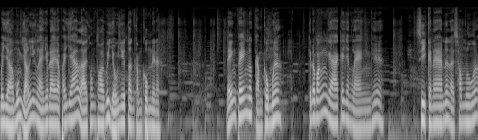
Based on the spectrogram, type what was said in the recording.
Bây giờ muốn dẫn dân làng vô đây là phải giá lại không thôi. Ví dụ như tên cầm cung này nè. Lén phén nó cầm cung á. Cái nó bắn ra cái dân làng ha. Sikana nữa là xong luôn á.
